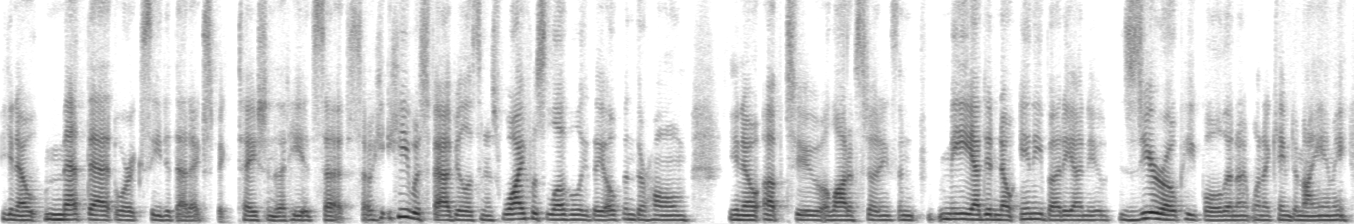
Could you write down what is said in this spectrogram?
you know, met that or exceeded that expectation that he had set. So he, he was fabulous and his wife was lovely. They opened their home, you know, up to a lot of studies. And me, I didn't know anybody. I knew zero people then I, when I came to Miami.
